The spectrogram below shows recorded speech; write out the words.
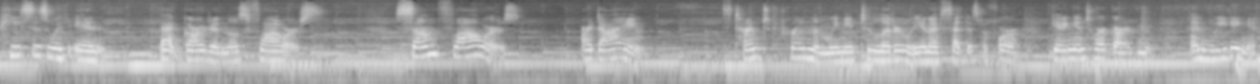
pieces within that garden, those flowers. Some flowers are dying. It's time to prune them. We need to literally, and I've said this before, getting into our garden and weeding it.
